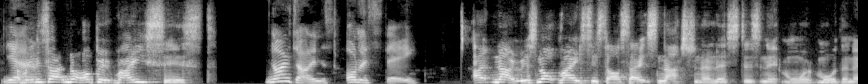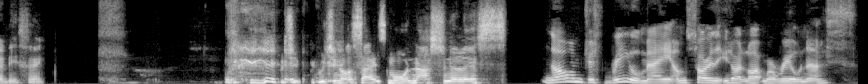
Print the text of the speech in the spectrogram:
Yeah. I mean, is that not a bit racist? no, darling, it's honesty. I, no, it's not racist. I'll say it's nationalist, isn't it? More, more than anything. Would you, would you not say it's more nationalist? No, I'm just real, mate. I'm sorry that you don't like my realness.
